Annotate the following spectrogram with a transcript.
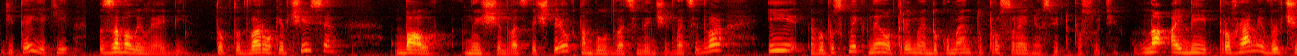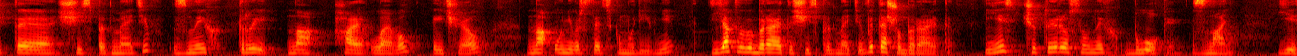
дітей, які завалили IB. Тобто два роки вчився, бал нижче 24, там було 21 чи 22, і випускник не отримує документу про середню освіту по суті. На IB програмі ви вчите 6 предметів, з них 3 на High Level HL на університетському рівні. Як ви вибираєте 6 предметів? Ви теж обираєте. Є 4 основних блоки знань: є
